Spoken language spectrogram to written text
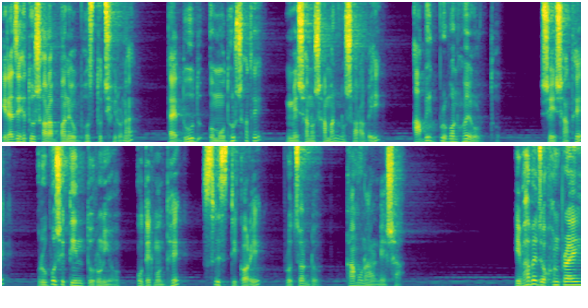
এরা যেহেতু শরাব পানে অভ্যস্ত ছিল না, তাই দুধ ও মধুর সাথে মেশানো সামান্য শরাবেই আবেগপ্রবণ হয়ে উঠত। সেই সাথে রূপসী তিন তরুণীও ওদের মধ্যে সৃষ্টি করে প্রচণ্ড কামনার নেশা। এভাবে যখন প্রায়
